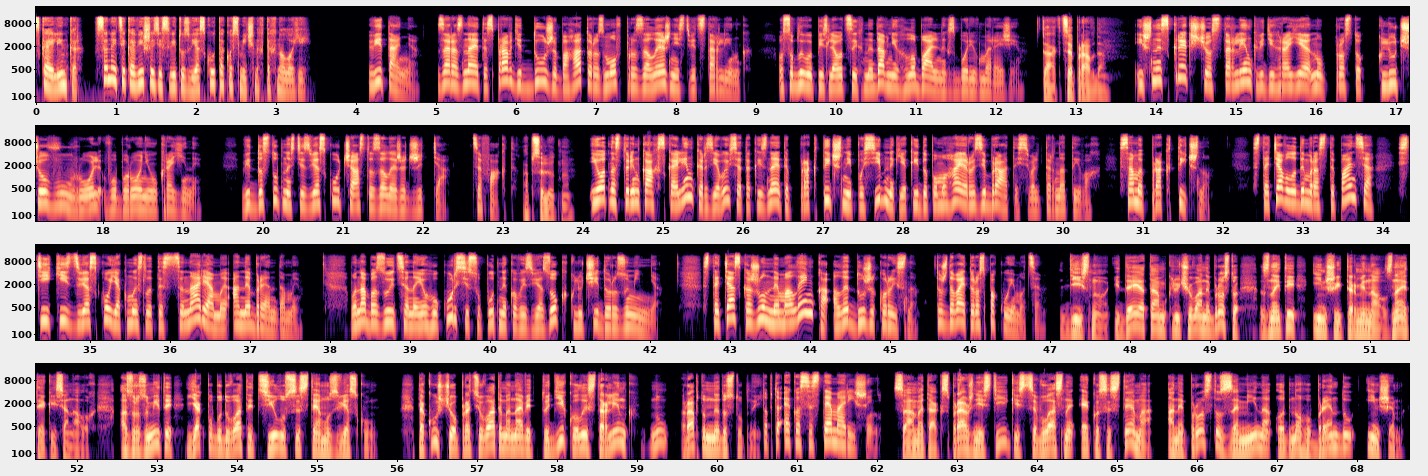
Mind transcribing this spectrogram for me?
Skylінкер – все найцікавіше зі світу зв'язку та космічних технологій. Вітання! Зараз, знаєте, справді дуже багато розмов про залежність від Starlink, особливо після оцих недавніх глобальних зборів мережі. Так, це правда. І ж не скрек, що Starlink відіграє ну просто ключову роль в обороні України. Від доступності зв'язку часто залежить життя. Це факт. Абсолютно. І от на сторінках Skylінкер з'явився такий, знаєте, практичний посібник, який допомагає розібратись в альтернативах. Саме практично. Стаття Володимира Степанця «Стійкість зв'язку, як мислити сценаріями, а не брендами». Вона базується на його курсі «Супутниковий зв'язок. Ключі до розуміння». Стаття, скажу, не маленька, але дуже корисна. Тож давайте розпакуємо це. Дійсно, ідея там ключова не просто знайти інший термінал, знаєте, якийсь аналог, а зрозуміти, як побудувати цілу систему зв'язку. Таку, що працюватиме навіть тоді, коли Starlink, ну, раптом недоступний. Тобто екосистема рішень. Саме так, справжня стійкість – це, власне, екосистема, а не просто заміна одного бренду іншим.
